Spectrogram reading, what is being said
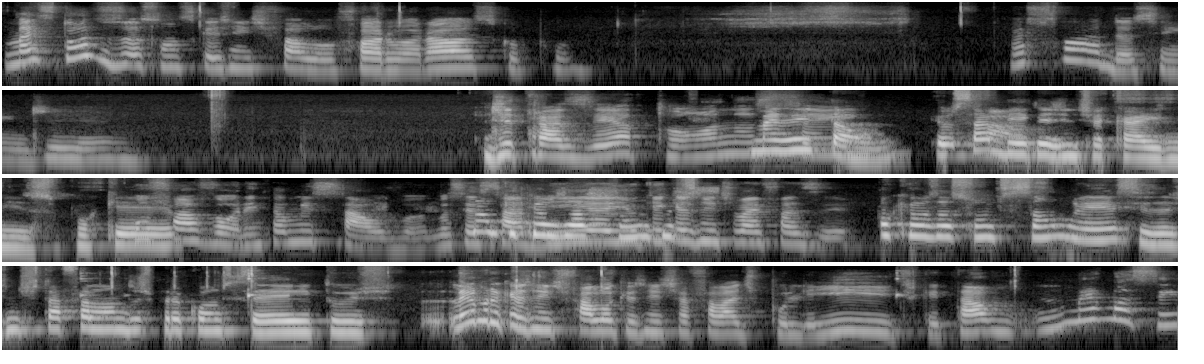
Mas todos os assuntos que a gente falou, fora o horóscopo, é foda, assim, de de trazer à tona. Mas sem... então, eu sabia que a gente ia cair nisso, porque. Por favor, então me salva. Você Não, sabia assuntos... e o que, que, a gente vai fazer? Porque os assuntos são esses. A gente está falando dos preconceitos. Lembra que a gente falou que a gente ia falar de política e tal? Mesmo assim,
